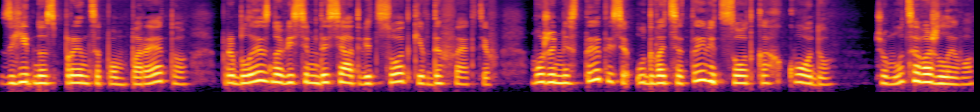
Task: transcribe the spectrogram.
Згідно з принципом Парето, приблизно 80% дефектів може міститися у 20% коду. Чому це важливо?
